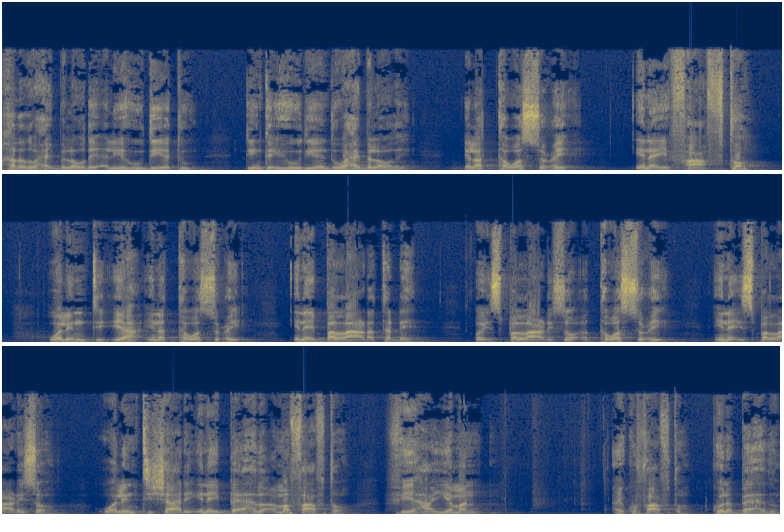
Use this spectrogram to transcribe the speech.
akhadad waxay bilowday alyahuudiyatu diinta yahuudiyadu waxay bilowday ila tawasuci inay faafto. Walintiya inay ballaadhato dheh oo isballaadhiso atawasuci inay isballaadhiso. Walintishaari inay baahdo ama faafto fiiha yaman ay ku faafto kuna baahdo.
